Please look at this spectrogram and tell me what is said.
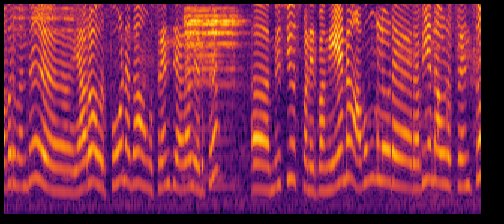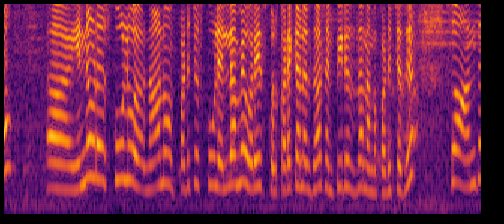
அவர் வந்து யாரோ அவர் ஃபோனை தான் அவங்க ஃப்ரெண்ட்ஸ் யாராவது எடுத்து மிஸ்யூஸ் பண்ணியிருப்பாங்க ஏன்னா அவங்களோட ரவி அண்ணாவோட ஃப்ரெண்ட்ஸும் என்னோடய என்னோட ஸ்கூல் நானும் படித்த ஸ்கூல் எல்லாமே ஒரே ஸ்கூல் கொடைக்கானல் தான் சென்ட் பீட்டர்ஸ் தான் நாங்கள் படித்தது ஸோ அந்த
